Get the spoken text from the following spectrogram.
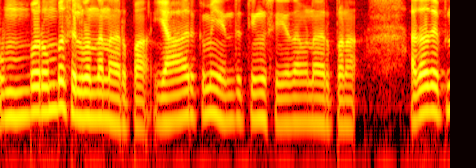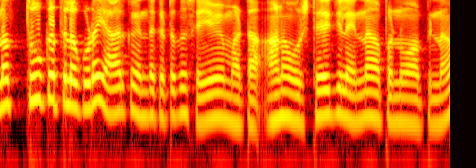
ரொம்ப ரொம்ப செல்வந்தானா இருப்பான். யாருக்குமே எந்த தீங்கும் செய்யாதவனா இருப்பானா. அதாவது எப்படின்னா தூக்கத்தில் கூட யாருக்கும் எந்த கெட்டதும் செய்யவே மாட்டான். ஆனால் ஒரு ஸ்டேஜில் என்ன பண்ணுவான் அப்படின்னா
